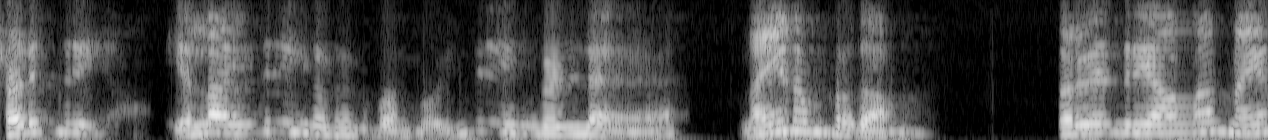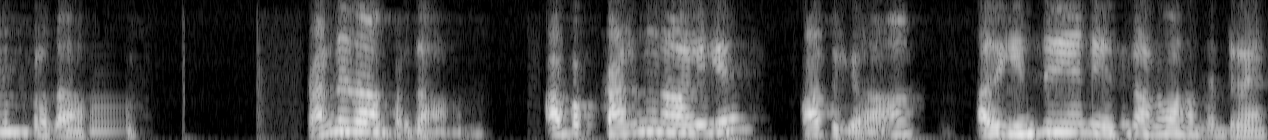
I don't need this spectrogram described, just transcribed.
ஷடிந்திரி எல்லா இந்திரியங்கள் இருக்கு பாருங்க. இந்திரியங்கள்ல நயனம் பிரதானம். சர்வேந்திரியாலாம் நயனம் பிரதானம். கண்ணுதான் பிரதானம். அப்ப கண்ணுனாலேயே பாத்துக்கிறான் அது இந்திரியன்னு எதுக்கு அனுமானம் பண்றேன்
